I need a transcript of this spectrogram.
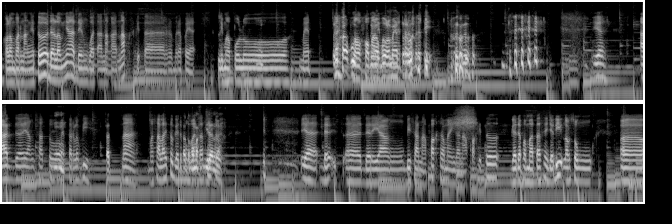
kolam renang itu dalamnya ada yang buat anak-anak sekitar berapa ya? 50 meter. 50, 0,50 meter. berarti. Iya. Ada yang satu Hmm. meter lebih. Nah, masalah itu gak ada 1,9 pembatasnya lah. Iya, da- eh, dari yang bisa napak sama yang gak napak itu gak ada pembatasnya. Jadi langsung eh,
